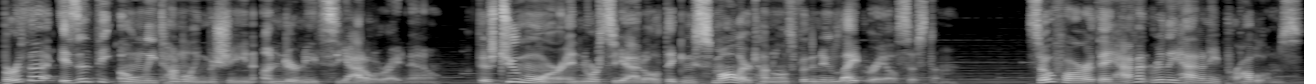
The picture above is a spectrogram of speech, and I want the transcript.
Bertha isn't the only tunneling machine underneath Seattle right now. There's two more in North Seattle digging smaller tunnels for the new light rail system. So far, they haven't really had any problems.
